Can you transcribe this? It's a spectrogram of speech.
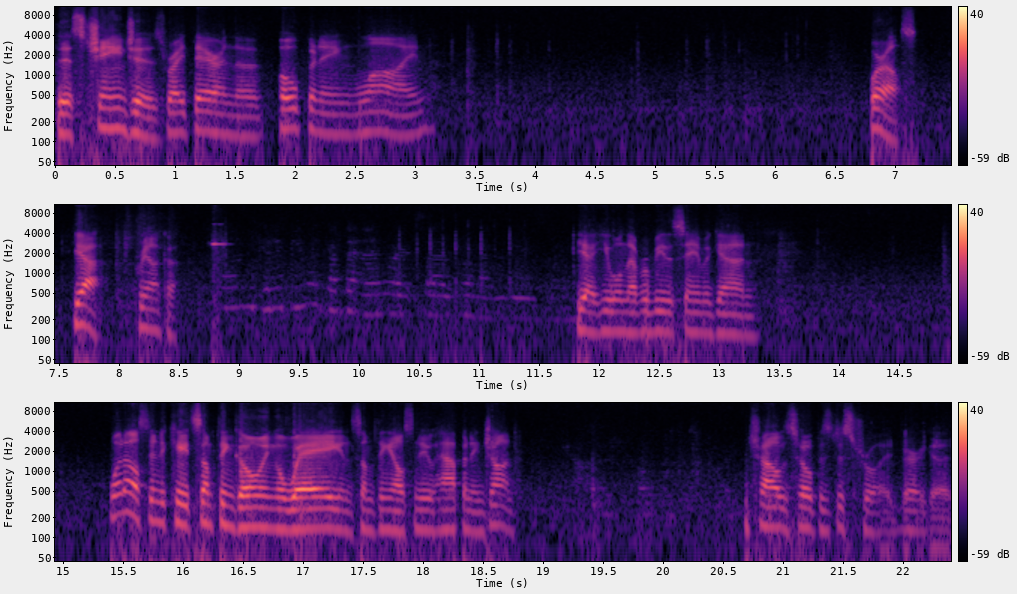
this changes. This changes right there in the opening line. Where else? Yeah, Priyanka. Yeah, he will never be the same again. What else indicates something going away and something else new happening? John. Hope Child's hope is destroyed. Very good.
